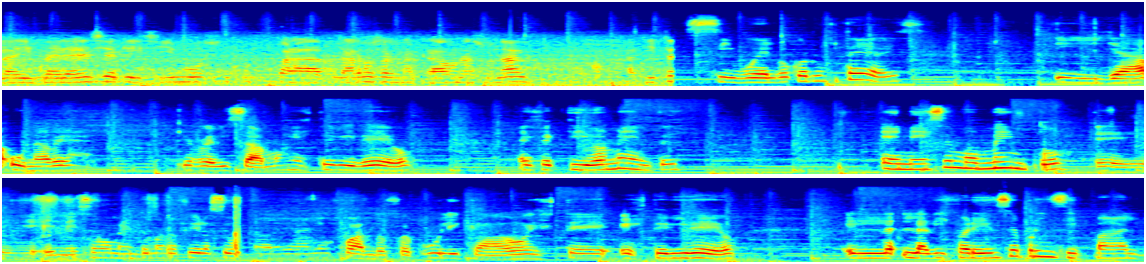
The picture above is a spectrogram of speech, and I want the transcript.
la diferencia que hicimos para adaptarnos al mercado nacional. Aquí Si vuelvo con ustedes y ya una vez que revisamos este video, efectivamente, en ese momento, eh, en ese momento me refiero hace un par de años cuando fue publicado este, este video, la diferencia principal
